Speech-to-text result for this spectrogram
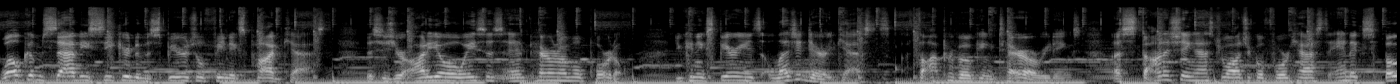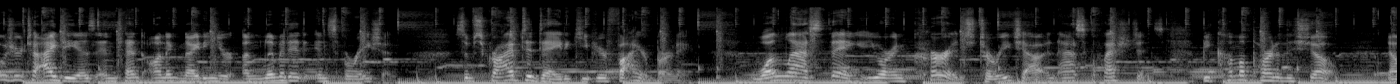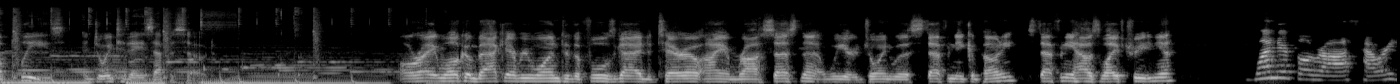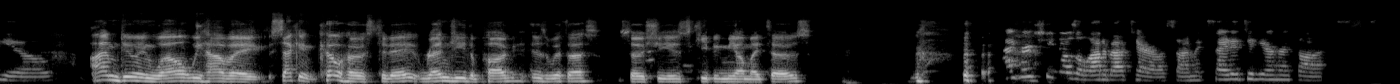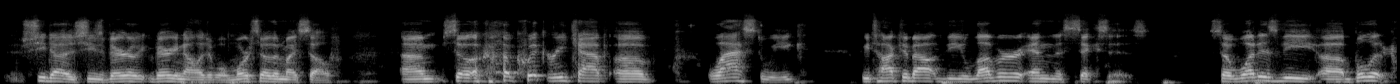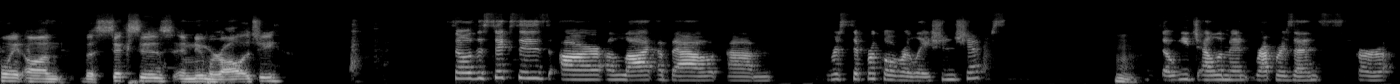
Welcome, Savvy Seeker, to the Spiritual Phoenix podcast. This is your audio oasis and paranormal portal. You can experience legendary guests, thought provoking tarot readings, astonishing astrological forecasts, and exposure to ideas intent on igniting your unlimited inspiration. Subscribe today to keep your fire burning. One last thing, you are encouraged to reach out and ask questions. Become a part of the show. Now, please enjoy today's episode. All right, welcome back, everyone, to the Fool's Guide to Tarot. I am Ross Cessna, and we are joined with Stefanie Caponi. Stefanie, how's life treating you? Wonderful, Ross. How are you? I'm doing well. We have a second co host today. Renji the Pug is with us, so she is keeping me on my toes. I heard she knows a lot about tarot, so I'm excited to hear her thoughts. She does. She's very, very knowledgeable, more so than myself. Um, so, a, a quick recap of last week. We talked about the lover and the sixes. So, what is the uh, bullet point on the sixes in numerology? So, the sixes are a lot about um, reciprocal relationships. Hmm. So, each element represents, or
